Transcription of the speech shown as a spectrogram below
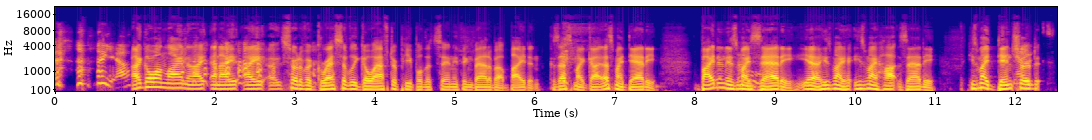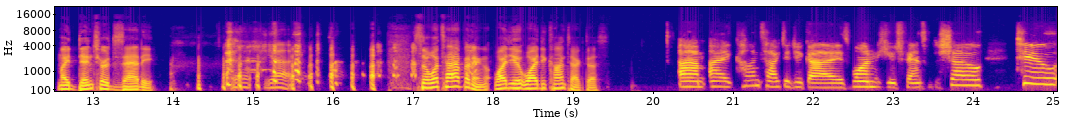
yeah. I go online and I and I, I, I sort of aggressively go after people that say anything bad about Biden because that's my guy. That's my daddy. Biden is my Oh. zaddy. Yeah, he's my he's my hot zaddy. He's my dentured Yikes. my dentured zaddy. Uh, yeah. So what's happening? Why do you why do you contact us? Um, I contacted you guys. One, huge fans of the show. Two,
